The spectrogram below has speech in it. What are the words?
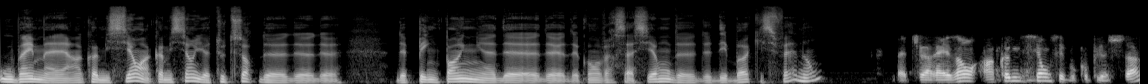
même euh, en commission. En commission, il y a toutes sortes de- de ping-pong, de, de, de conversations, de, de débats qui se fait, non? Ben, tu as raison. En commission, c'est beaucoup plus ça.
